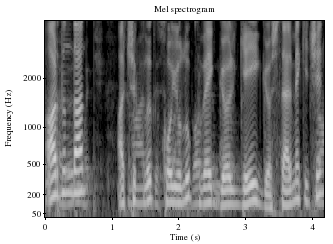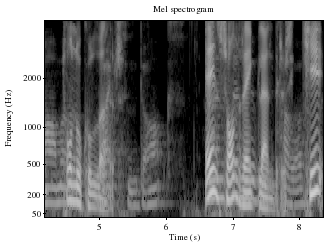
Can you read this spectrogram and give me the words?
Ardından açıklık, koyuluk ve gölgeyi göstermek için tonu kullanır. En son renklendirir ki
